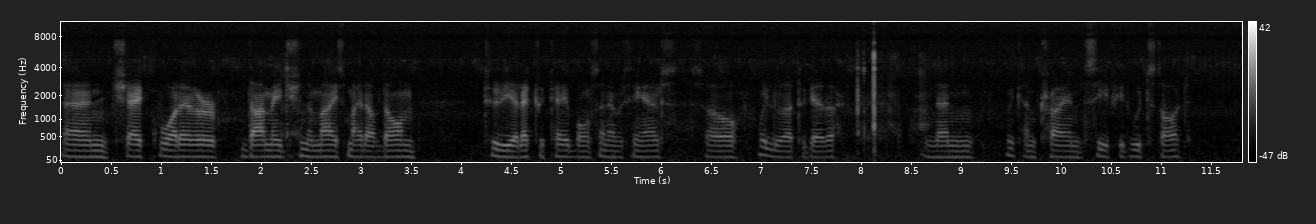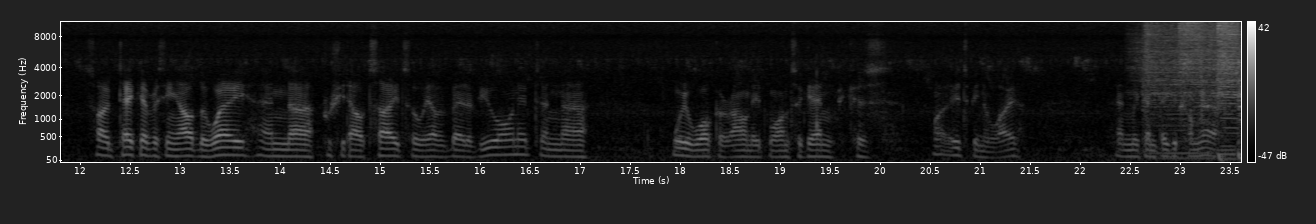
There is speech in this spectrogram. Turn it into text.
and check whatever damage the mice might have done to the electric cables and everything else. So we'll do that together. And then we can try and see if it would start. So I'll take everything out the way and uh, push it outside so we have a better view on it. And uh, we'll walk around it once again because well it's been a while and we can take it from there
